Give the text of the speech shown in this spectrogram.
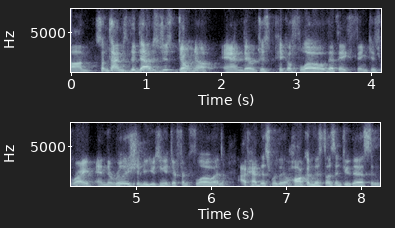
um, sometimes the devs just don't know and they'll just pick a flow that they think is right and they really should be using a different flow. And I've had this where they're, how come this doesn't do this? And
